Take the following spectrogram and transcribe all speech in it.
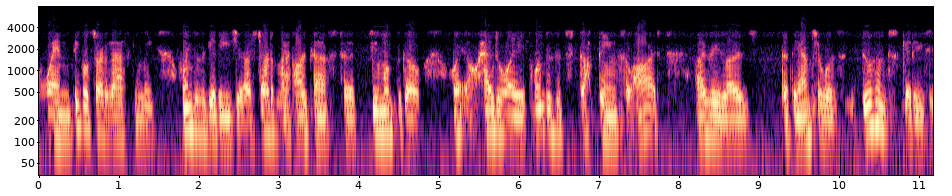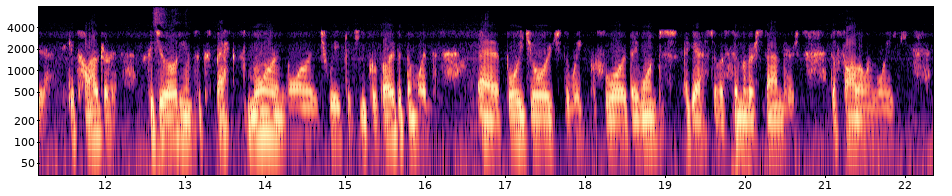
when people started asking me when does it get easier. I started my podcast a few months ago. How do I? When does it stop being so hard? I realized that the answer was it doesn't get easier. It gets harder because your audience expects more and more each week. If you provided them with uh, Boy George the week before. They want a guest of a similar standard the following week.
